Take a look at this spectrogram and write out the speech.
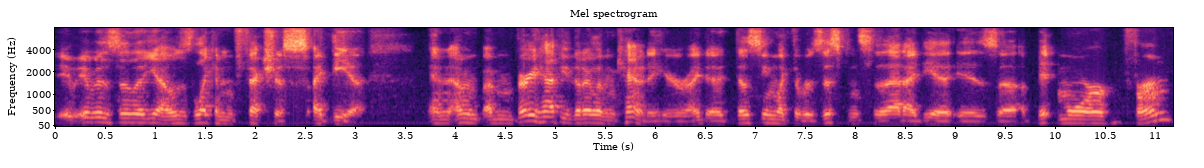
it, it was uh, yeah it was like an infectious idea. And I'm, I'm very happy that I live in Canada here right? It does seem like the resistance to that idea is uh, a bit more firm.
